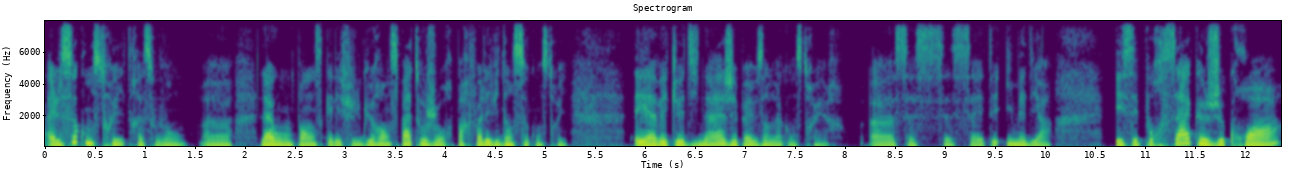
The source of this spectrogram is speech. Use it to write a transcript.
elle se construit très souvent. Euh, là où on pense qu'elle est fulgurante, pas toujours. Parfois, l'évidence se construit. Et avec Dina, j'ai pas eu besoin de la construire. Euh, ça, a été immédiat. Et c'est pour ça que je crois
